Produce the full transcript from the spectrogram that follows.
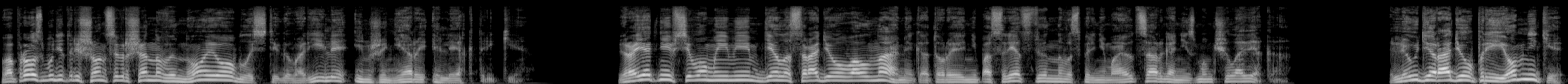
Вопрос будет решен совершенно в иной области, говорили инженеры-электрики. Вероятнее всего, мы имеем дело с радиоволнами, которые непосредственно воспринимаются организмом человека. «Люди-радиоприемники?»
